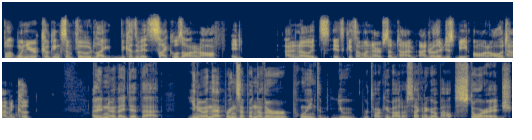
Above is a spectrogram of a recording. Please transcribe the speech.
But when you're cooking some food, like because of it cycles on and off, it I don't know, it's it gets on my nerves sometimes. I'd rather just be on all the time and cook. I didn't know they did that. You know, and that brings up another point you were talking about a second ago about storage.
